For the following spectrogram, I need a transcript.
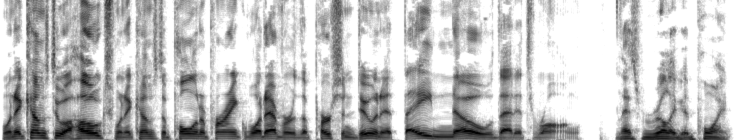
when it comes to a hoax, when it comes to pulling a prank, whatever, the person doing it, they know that it's wrong. That's a really good point.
